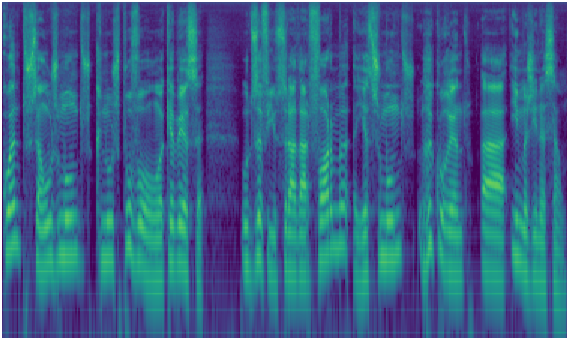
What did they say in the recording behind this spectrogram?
quantos são os mundos que nos povoam a cabeça? O desafio será dar forma a esses mundos recorrendo à imaginação.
